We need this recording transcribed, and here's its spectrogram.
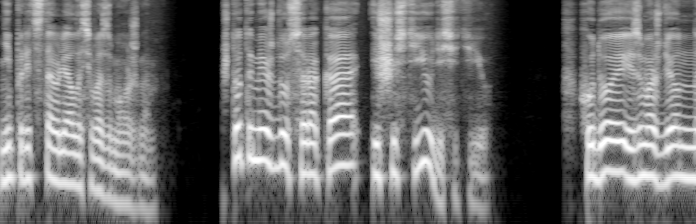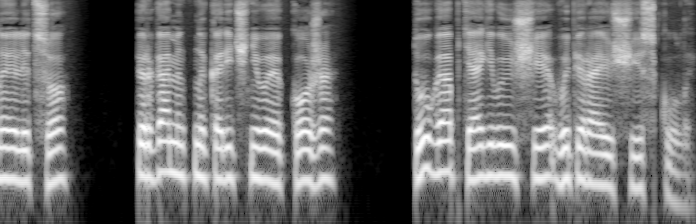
не представлялось возможным. Что-то между сорока и шестьюдесятью. Худое изможденное лицо, пергаментно-коричневая кожа, туго обтягивающие выпирающие скулы.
